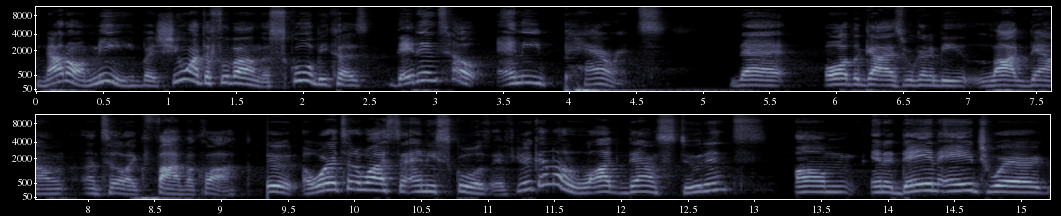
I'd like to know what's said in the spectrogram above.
not on me but she wanted to flip out on the school because they didn't tell any parents that all the guys were going to be locked down until like five o'clock dude a word to the wise to any schools if you're going to lock down students um in a day and age where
